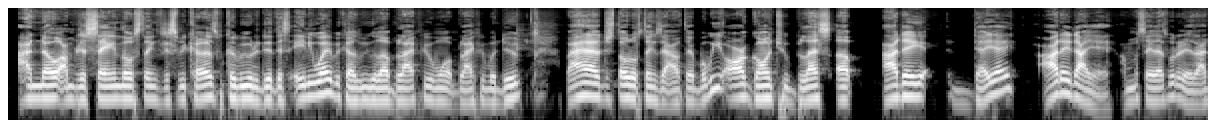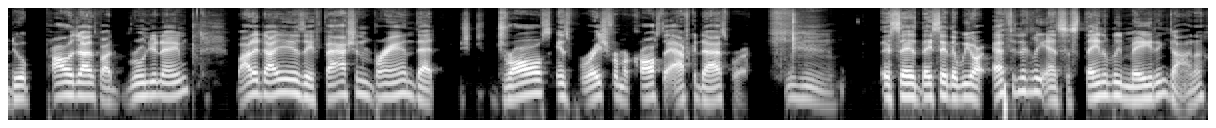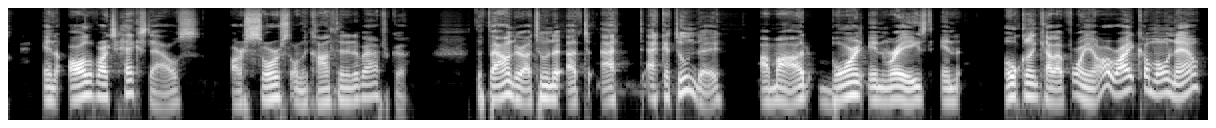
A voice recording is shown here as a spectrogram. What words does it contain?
I know I'm just saying those things just because because we would have did this anyway because we love black people and what black people do. But I had to just throw those things out there. But we are going to bless up Ade Daye. Ade Daye. I'm gonna say that's what it is. I do apologize if I ruined your name. But Ade Daye is a fashion brand that draws inspiration from across the African diaspora. Mm-hmm. It says they say that we are ethnically and sustainably made in Ghana, and all of our textiles are sourced on the continent of Africa. The founder, Atunda, At, At, Akintunde Ahmad, born and raised in Oakland, California. All right, come on now.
